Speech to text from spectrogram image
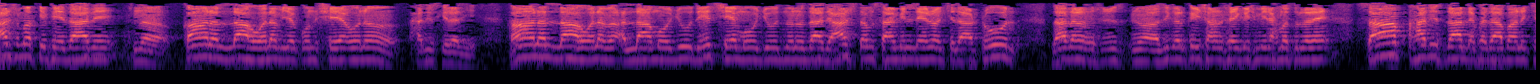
عرش مخ کی فیدا دے کان اللہ ولم یکن شیئن. حدیث کی رضی کان اللہ ولم اللہ موجود ہے شے موجود نو دا عرش تم شامل لینو چدا ٹول، دا دا ذکر کی شان شیخ کشمیر رحمت اللہ علیہ، صاحب حدیث دار لفظا بان چ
